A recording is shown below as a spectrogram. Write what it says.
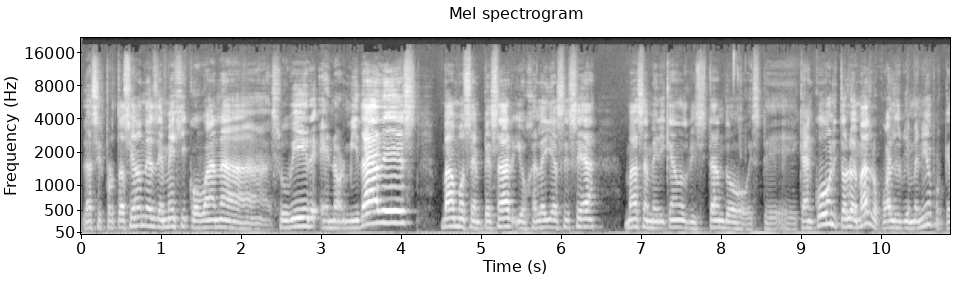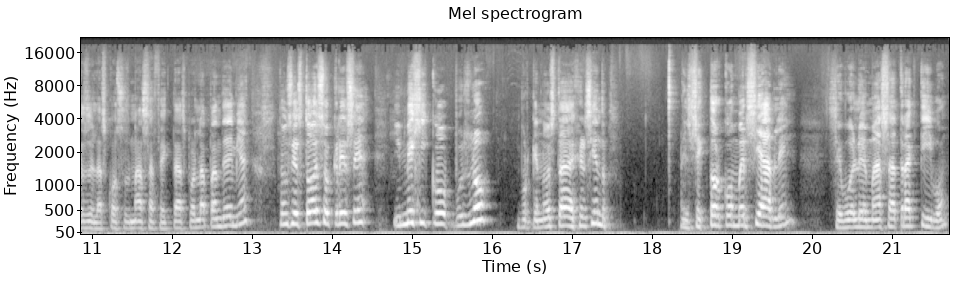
las exportaciones de México van a subir enormidades, vamos a empezar y ojalá ya se sea más americanos visitando este Cancún y todo lo demás, lo cual es bienvenido porque es de las cosas más afectadas por la pandemia. Entonces todo eso crece y México pues no, porque no está ejerciendo. El sector comerciable se vuelve más atractivo.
